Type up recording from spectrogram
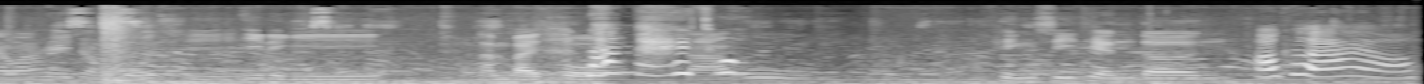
台湾黑熊国旗一零一，蓝白兔，蓝白兔，平息天灯。好可爱哦。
